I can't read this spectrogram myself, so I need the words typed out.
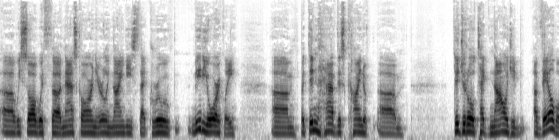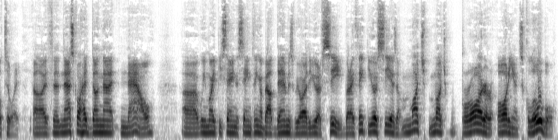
uh, we saw with uh, NASCAR in the early 90s, that grew meteorically um, but didn't have this kind of um, digital technology available to it. Uh, if NASCAR had done that now, uh, we might be saying the same thing about them as we are the UFC. But I think the UFC has a much, much broader audience, global.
